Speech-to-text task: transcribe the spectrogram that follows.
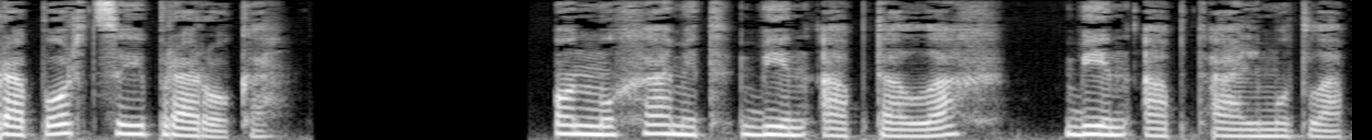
Пропорции пророка. Он Мухаммед бин Абд Аллах, бин Абд Аль-Мутлаб.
